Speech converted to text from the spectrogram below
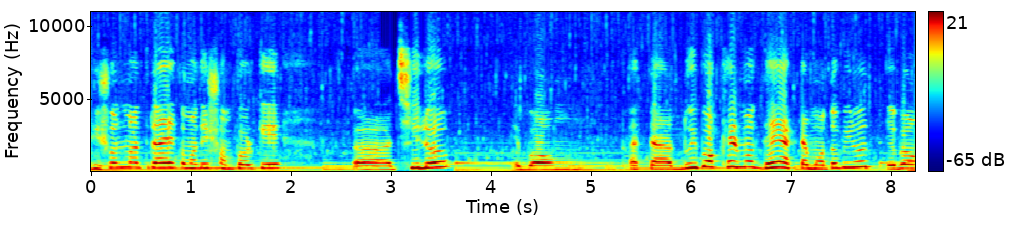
ভীষণ মাত্রায় তোমাদের সম্পর্কে ছিল এবং একটা দুই পক্ষের মধ্যে একটা মতবিরোধ এবং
